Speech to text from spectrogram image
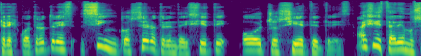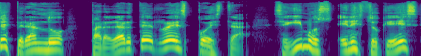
343-5037-873. Allí estaremos esperando para darte respuesta. Seguimos en esto que es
